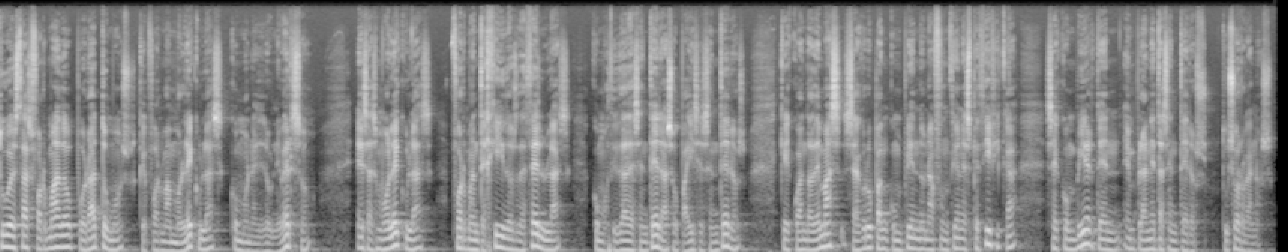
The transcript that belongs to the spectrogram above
tú estás formado por átomos que forman moléculas, como en el universo. Esas moléculas forman tejidos de células, como ciudades enteras o países enteros, que cuando además se agrupan cumpliendo una función específica, se convierten en planetas enteros, tus órganos.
